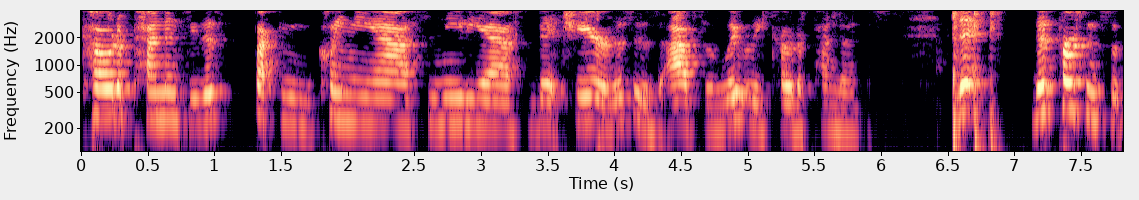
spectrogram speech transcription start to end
Codependency. This fucking clingy ass, needy ass bitch here. This is absolutely codependence. This, this person su-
